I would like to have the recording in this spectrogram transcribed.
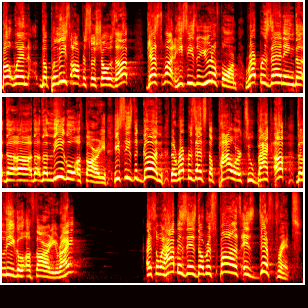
But when the police officer shows up, Guess what? He sees the uniform representing the, the, uh, the, the, legal authority. He sees the gun that represents the power to back up the legal authority, right? And so what happens is the response is different.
